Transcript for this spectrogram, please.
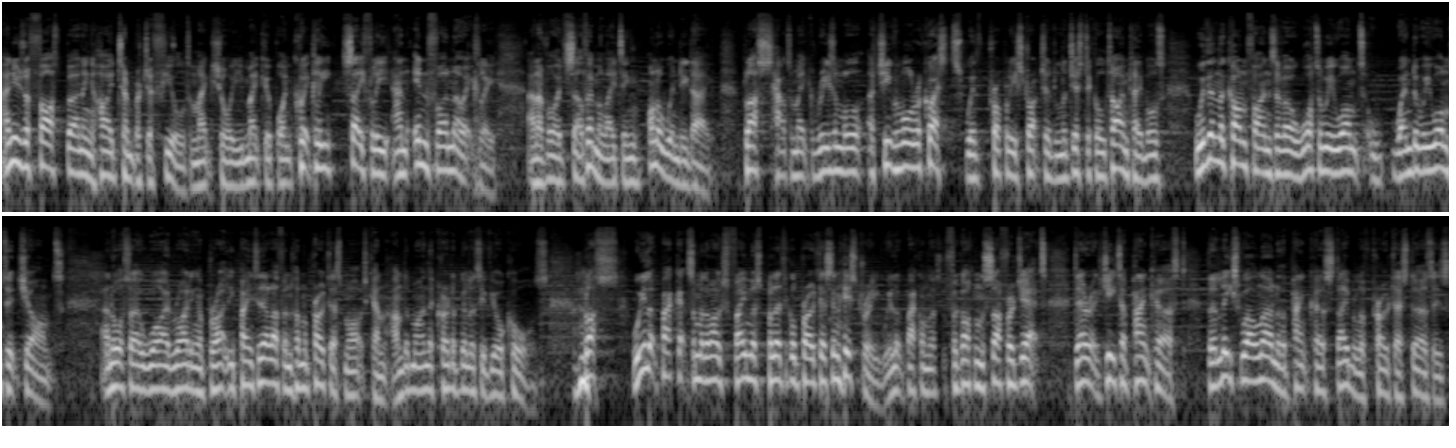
and use a fast burning high temperature fuel to make sure you make your point quickly, safely, and infernoically, and avoid self-immolating on a windy day. Plus, how to make reasonable, achievable requests with properly structured logistical timetables within the confines of a what do we want, when do we want it chant, and also why riding a brightly painted elephant on a protest march can undermine the credibility of your cause. Plus, we look back at some of the most famous political protests in history. We look back on the forgotten suffragette, Derek Jeter Pankhurst, the least well known of the Pankhurst stable of protesters,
